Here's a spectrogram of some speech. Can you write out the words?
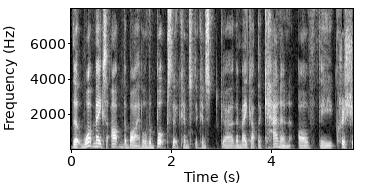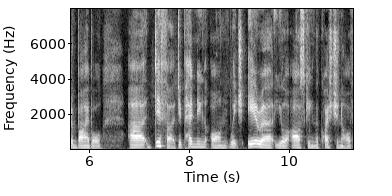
that what makes up the Bible, the books that can, uh, that make up the canon of the Christian Bible, uh, differ depending on which era you're asking the question of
